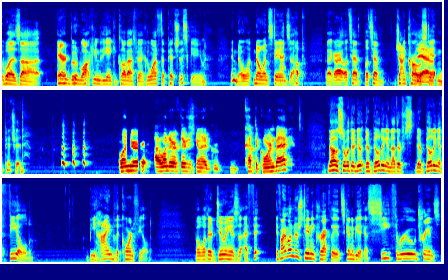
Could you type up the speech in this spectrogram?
was uh, Aaron Boone walking into the Yankee clubhouse, being like, "Who wants to pitch this game?" And no one no one stands up. Be like, "All right, let's have let's have Giancarlo Yeah. Stanton pitch it." Wonder. I wonder if they're just gonna gr- cut the corn back. No, so what they're doing, they're building another, they're building a field behind the cornfield. But what they're doing is, I think, if I'm understanding correctly, it's going to be like a see-through, trans,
